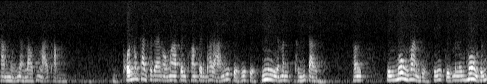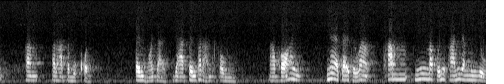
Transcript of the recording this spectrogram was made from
คำๆเหมือนอย่างเราทั้งหลายทำผลของท่านแสดงออกมาเป็นความเป็นพระหลานวิเศษวิเศษนี่มันถึงใจเราจึงมุ่งมั่นอยู่ที่นี้จิตมันเลยมุ่งถึงความอรหัตบุคคลเต็มหัวใจ อยากเป็นพระหลานสักองค์ขอให้แน่ใจถือว่าทำนี้มรรคผลนิพพานนี้ยังมีอยู่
